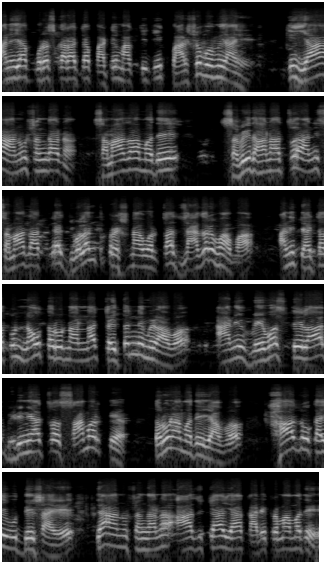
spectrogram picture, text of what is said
आणि या पुरस्काराच्या पाठीमागची जी पार्श्वभूमी आहे की या अनुषंगानं समाजामध्ये संविधानाचं आणि समाजातल्या ज्वलंत प्रश्नावरचा जागर व्हावा आणि त्याच्यातून नव तरुणांना चैतन्य मिळावं आणि व्यवस्थेला भिडण्याचं सामर्थ्य तरुणामध्ये यावं. हा जो काही उद्देश आहे त्या अनुषंगानं आजच्या या कार्यक्रमामध्ये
